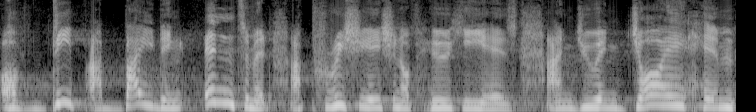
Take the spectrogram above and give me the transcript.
of deep, abiding, intimate appreciation of who He is, and you enjoy Him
